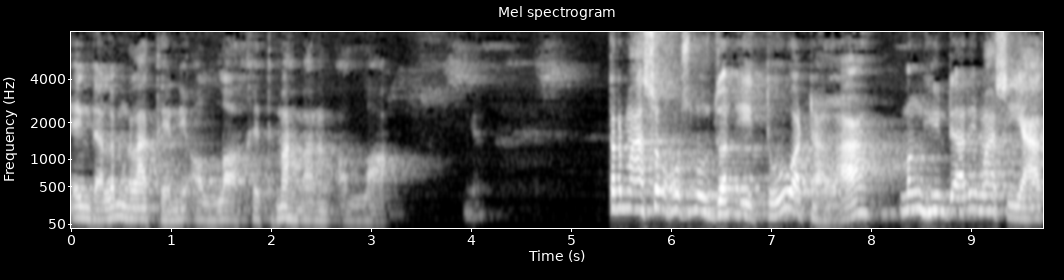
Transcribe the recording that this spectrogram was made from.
ing dalem ngladeni Allah khidmah marang Allah. Termasuk husnudzon itu adalah menghindari maksiat,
